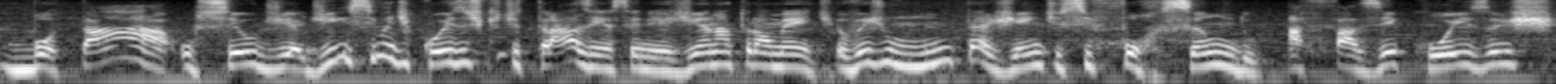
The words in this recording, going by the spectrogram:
botar o seu dia a dia em cima de coisas que te trazem essa energia naturalmente. Eu vejo muita gente se forçando a fazer coisas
